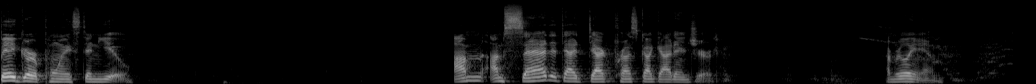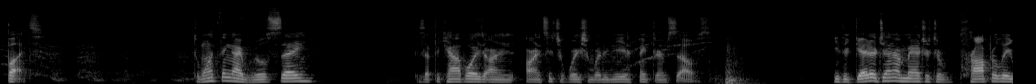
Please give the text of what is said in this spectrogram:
bigger points than you. I'm I'm sad that that Dak Prescott got injured. I really am. But the one thing I will say is that the Cowboys are in, are in a situation where they need to think to themselves. Either get a general manager to properly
